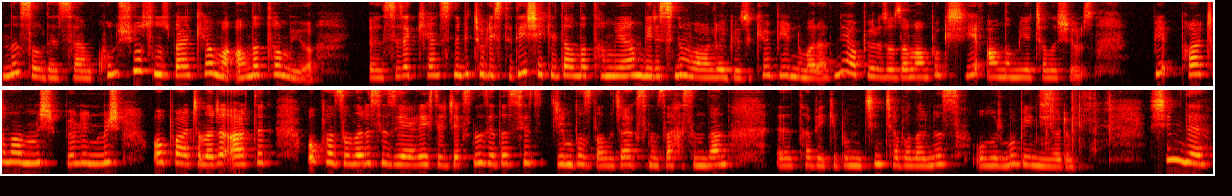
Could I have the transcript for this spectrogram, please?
nasıl desem konuşuyorsunuz belki ama anlatamıyor. Ee, size kendisini bir türlü istediği şekilde anlatamayan birisinin varlığı gözüküyor. Bir numara. Ne yapıyoruz o zaman? Bu kişiyi anlamaya çalışıyoruz. Bir parçalanmış, bölünmüş o parçaları artık o puzzle'ları siz yerleştireceksiniz ya da siz cımbızla alacaksınız aslında. Ee, tabii ki bunun için çabalarınız olur mu bilmiyorum. Şimdi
